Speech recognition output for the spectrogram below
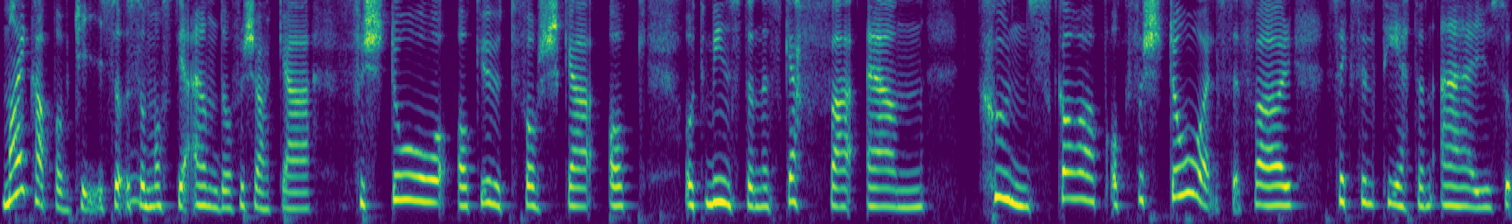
my cup of tea så, så måste jag ändå försöka förstå och utforska och åtminstone skaffa en kunskap och förståelse för sexualiteten är ju så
